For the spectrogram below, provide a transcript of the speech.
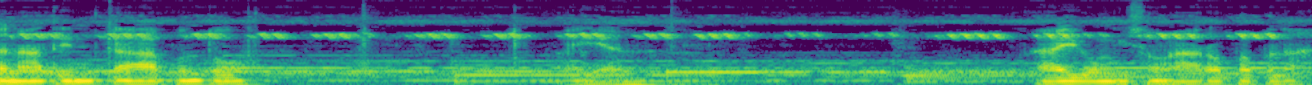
nakasa natin kahapon to. Ayan. Ay yung isang araw pa pala.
